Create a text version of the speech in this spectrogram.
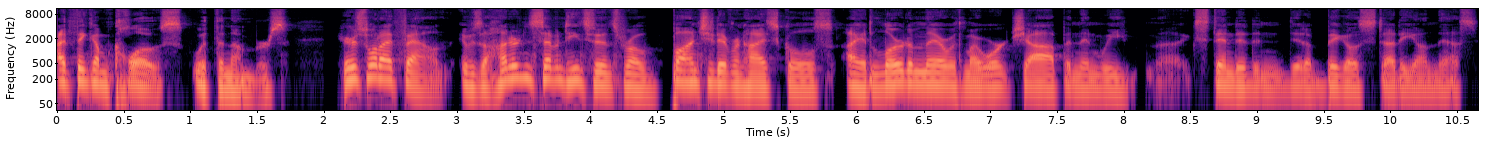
I think I'm close with the numbers. Here's what I found. It was 117 students from a bunch of different high schools. I had lured them there with my workshop, and then we uh, extended and did a big O study on this.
